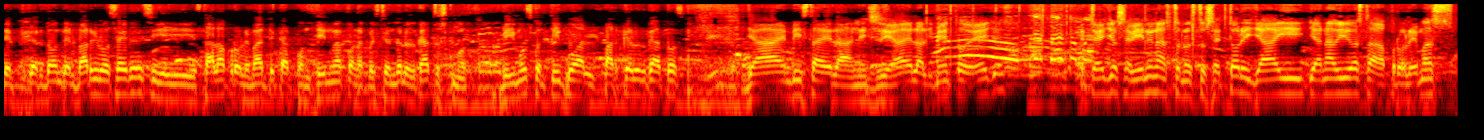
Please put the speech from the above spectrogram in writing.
del, perdón, del barrio Los Héroes y está la problemática continua con la cuestión de los gatos. Como vivimos contigo al parque de los gatos, ya en vista de la necesidad del alimento de ellos, entonces ellos se vienen hasta nuestro sector y ya, hay, ya han habido hasta problemas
